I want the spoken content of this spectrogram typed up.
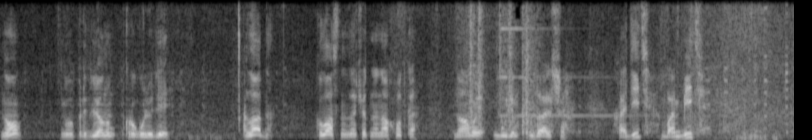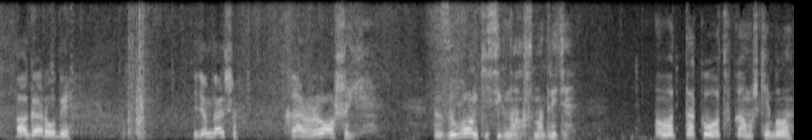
Но в определенном кругу людей. Ладно, классная зачетная находка. Ну а мы будем дальше ходить, бомбить огороды. Идем дальше. Хороший, звонкий сигнал, смотрите. Вот так вот в камушке было.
